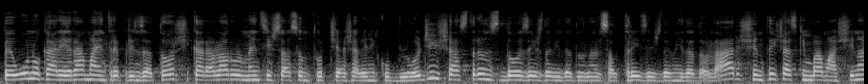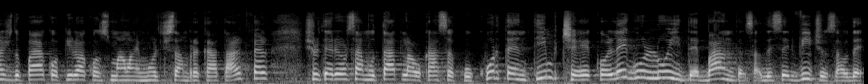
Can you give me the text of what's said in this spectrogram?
pe unul care era mai întreprinzător și care a luat rulmenții și s-a în Turcia și a venit cu blogii și a strâns 20.000 de dolari sau 30.000 de dolari și întâi și-a schimbat mașina și după aia copilul a consumat mai mult și s-a îmbrăcat altfel și ulterior s-a mutat la o casă cu curte în timp ce colegul lui de bandă sau de serviciu sau de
